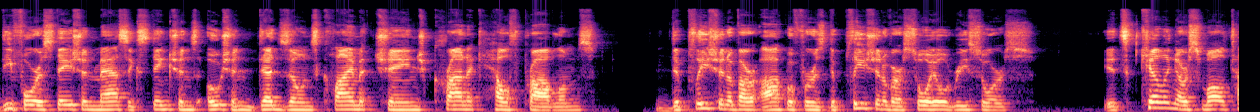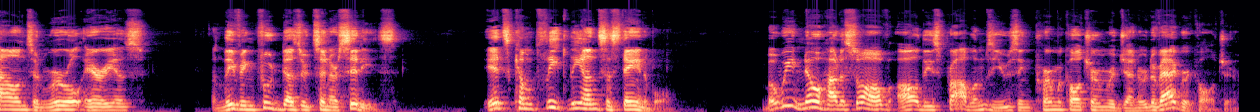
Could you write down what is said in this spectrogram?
deforestation, mass extinctions, ocean dead zones, climate change, chronic health problems depletion of our aquifers, depletion of our soil resource. It's killing our small towns and rural areas and leaving food deserts in our cities. It's completely unsustainable. But we know how to solve all these problems using permaculture and regenerative agriculture.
